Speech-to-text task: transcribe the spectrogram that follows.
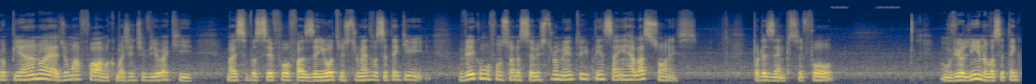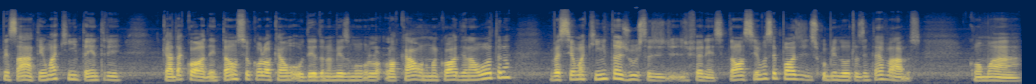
No piano é de uma forma, como a gente viu aqui. Mas se você for fazer em outro instrumento, você tem que ver como funciona o seu instrumento e pensar em relações. Por exemplo, se for um violino, você tem que pensar, ah, tem uma quinta entre cada corda. Então, se eu colocar o dedo no mesmo local, numa corda e na outra, vai ser uma quinta justa de, diferença. Então, assim você pode ir descobrindo outros intervalos, como a,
